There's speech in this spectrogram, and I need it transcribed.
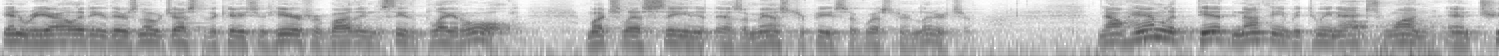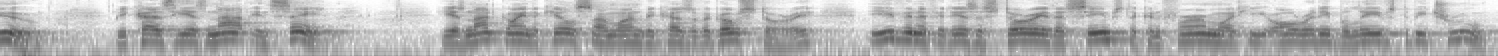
In reality, there's no justification here for bothering to see the play at all, much less seeing it as a masterpiece of Western literature. Now, Hamlet did nothing between Acts 1 and 2 because he is not insane. He is not going to kill someone because of a ghost story, even if it is a story that seems to confirm what he already believes to be true.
